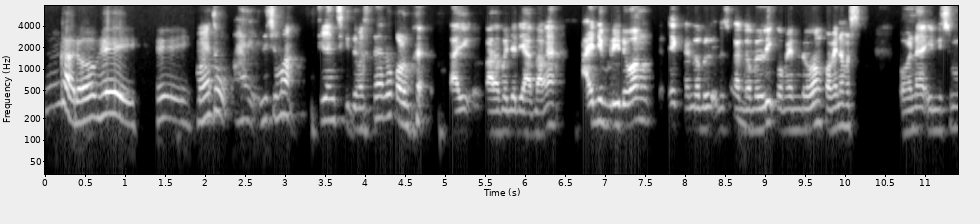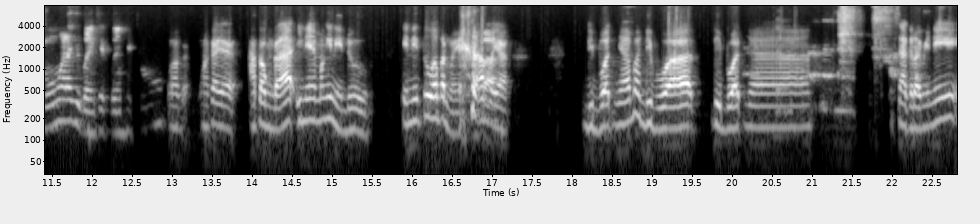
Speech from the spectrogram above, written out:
Enggak dong, hey, hey. Pokoknya tuh, ay, ini cuma cringe gitu. Maksudnya lu kalau ay, kalau gue jadi abangnya, ay ini beli doang, eh kagak beli, terus kagak beli, komen doang, komennya mas, komennya ini semua lagi, brengsek brengsek semua. Maka, makanya atau enggak ini emang ini dulu. Ini tuh apa namanya? Apa? Apa ya? Dibuatnya apa? Dibuat dibuatnya Instagram ini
